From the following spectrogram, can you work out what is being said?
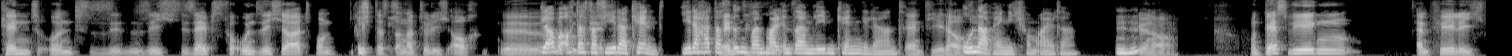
kennt und sich selbst verunsichert und kriegt ich, das dann natürlich auch. Äh, ich glaube auch, dass das jeder kennt. Jeder hat das irgendwann jeder. mal in seinem Leben kennengelernt. Kennt jeder. Unabhängig vom Alter. Mhm. Genau. Und deswegen empfehle ich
